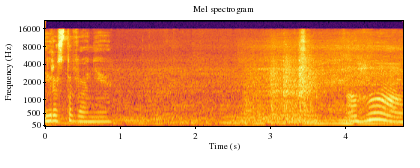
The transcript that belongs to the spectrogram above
И расставание. Ага.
